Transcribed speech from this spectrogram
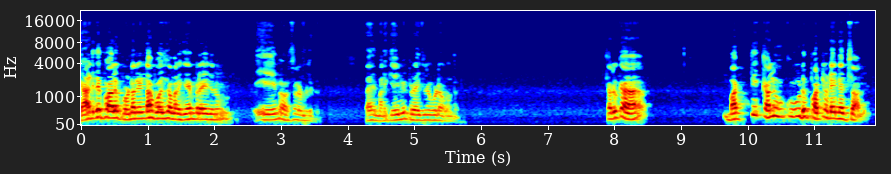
గాడిద పాలు కొండ నిండా పోసిన మనకేం ప్రయోజనం? ఏమి అవసరం లేదు. అది మనకేమి ప్రయోజనం కూడా ఉండదు. కనుక భక్తి కలువు కూడు పట్టడైన చాలు.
